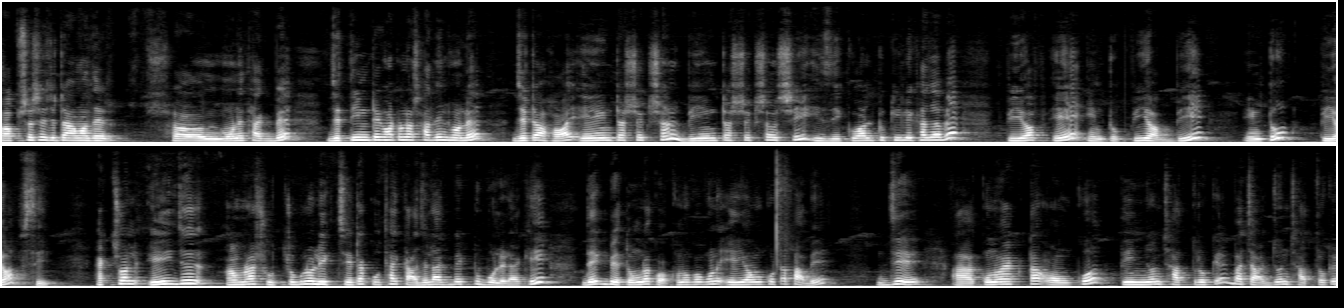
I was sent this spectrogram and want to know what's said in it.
সবশেষে যেটা আমাদের মনে থাকবে যে তিনটে ঘটনা স্বাধীন হলে যেটা হয় A intersection B intersection C is equal to কী লেখা যাবে? P of A into P of B into P of C actual এই যে আমরা সূত্রগুলো লিখছি, এটা কোথায় কাজে লাগবে একটু বলে রাখি। দেখবে তোমরা কখনো কখনো এই অঙ্কটা পাবে যে কোনো একটা অঙ্ক তিনজন ছাত্রকে বা চারজন ছাত্রকে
